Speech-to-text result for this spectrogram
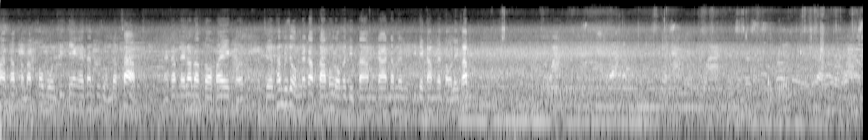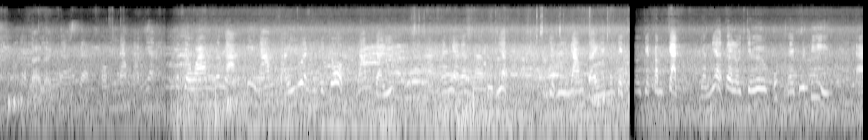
มากๆครับสำหรับข้อมูลที่แจ้งให้ท่านผู้ชมรับทราบ นะครับในลำดับต่อไปขอเชิญท่านผู้ชมนะครับ ตามพวกเราไปติดตามการดำเนินกิจกรรมกันต่อเลยครับ ได้เลยครับพอมีน้ำขังเนี่ยมันจะวางลักที่น้ำใสด้วยมันจะชอบน้ำใสนั่นเนี่ยลักษณะตัวเนี้ยมันจะมีน้ำใสมันจะเราจะกำจัดอย่างเนี้ยถ้าเราเจอปุ๊บในพื้นที่อ่า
